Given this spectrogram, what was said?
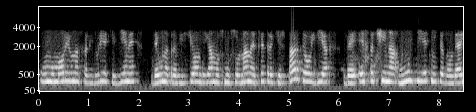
un humor y una sabiduría que viene de una tradición, digamos, musulmana, etcétera, que es parte hoy día de esta China multiétnica donde hay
